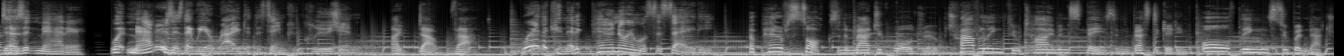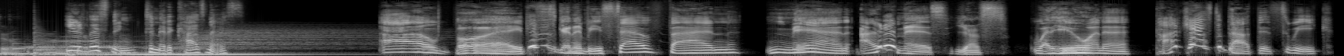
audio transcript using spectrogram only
Doesn't matter. What matters is that we arrived at the same conclusion. I doubt that. We're the Kinetic Paranormal Society. A pair of socks and a magic wardrobe traveling through time and space investigating all things supernatural. You're listening to Metacosmos. Oh boy, this is gonna be so fun. Man, Artemus, Yes, what do you wanna podcast about this week?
